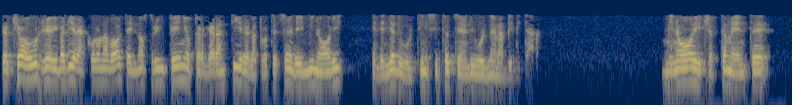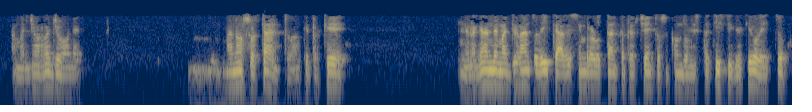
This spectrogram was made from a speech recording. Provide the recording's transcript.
Perciò urge ribadire ancora una volta il nostro impegno per garantire la protezione dei minori e degli adulti in situazioni di vulnerabilità. Minori certamente, a maggior ragione, ma non soltanto, anche perché nella grande maggioranza dei casi sembra l'80% secondo le statistiche che ho letto,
